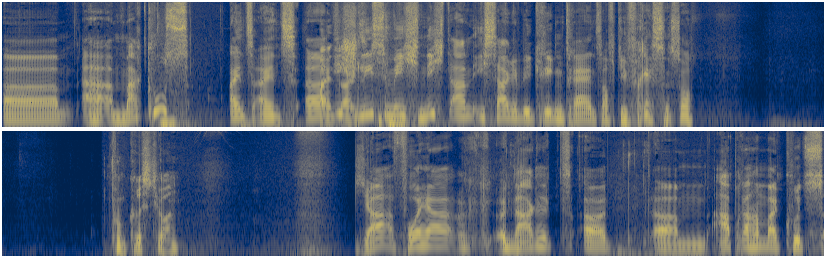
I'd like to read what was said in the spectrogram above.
Ähm, äh, Markus 1-1. Äh, ich schließe mich nicht an. Ich sage, wir kriegen 3-1 auf die Fresse. So. Vom Christian? Ja, vorher nagelt äh, ähm, Abraham mal kurz,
